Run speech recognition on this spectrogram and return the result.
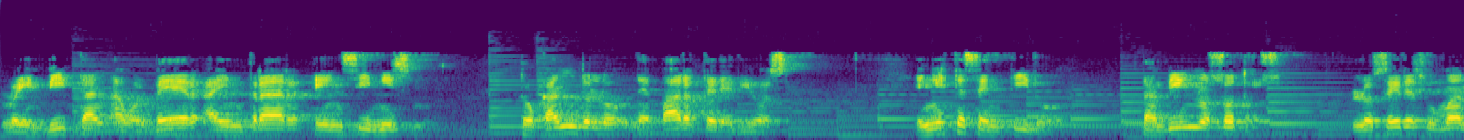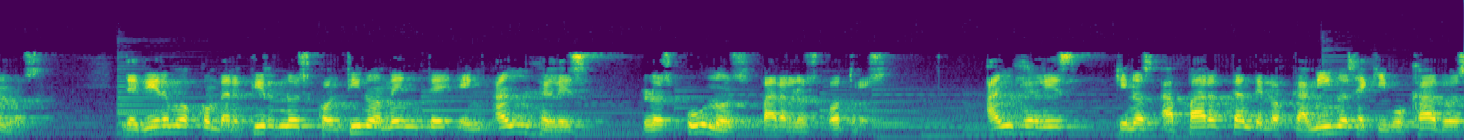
Lo invitan a volver a entrar en sí mismo tocándolo de parte de Dios. En este sentido, también nosotros, los seres humanos, debiéramos convertirnos continuamente en ángeles los unos para los otros, ángeles que nos apartan de los caminos equivocados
